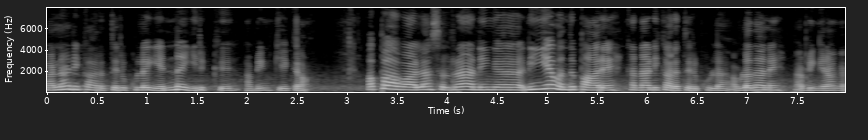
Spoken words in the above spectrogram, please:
கண்ணாடிக்கார தெருக்குள்ளே என்ன இருக்குது அப்படின்னு கேட்குறான் அப்போ அவளாம் சொல்கிறா நீங்கள் நீயே வந்து பாரு கண்ணாடிக்கார தெருக்குள்ளே அவ்வளோதானே அப்படிங்கிறாங்க.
